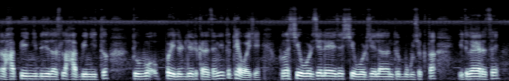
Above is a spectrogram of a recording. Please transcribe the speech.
तर हा पी एन जी मी दिला असला हा पी एन जी इथं तो पहिले डिलीट करायचा आणि इथं ठेवायचे. पुन्हा शेवटच्याला यायच्या शेवटच्या नंतर बघू शकता इथं काय करायचं आहे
